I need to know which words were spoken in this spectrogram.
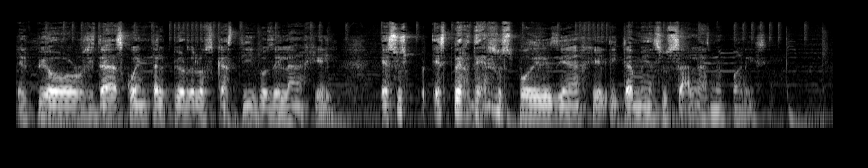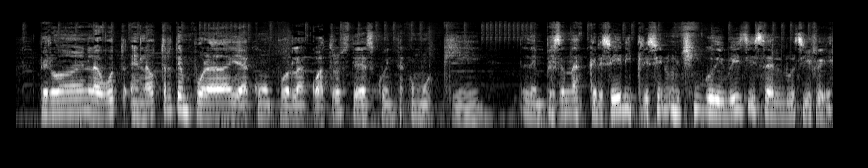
El peor, si te das cuenta, el peor de los castigos del ángel es, es perder sus poderes de ángel y también sus alas, me parece. Pero en la, en la otra temporada, ya como por la 4, te das cuenta como que le empiezan a crecer y crecen un chingo de veces al Lucifer.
